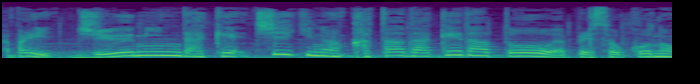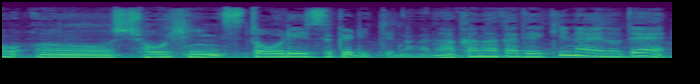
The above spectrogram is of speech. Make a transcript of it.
やっぱり住民だけ地域の方だけだとやっぱりそこの商品ストーリー作りっていうのがなかなかできないので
